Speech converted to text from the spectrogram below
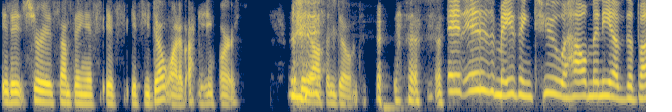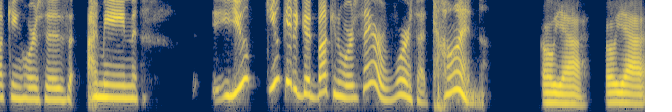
it, is sure is something if if if you don't want a bucking horse, they often don't. It is amazing too how many of the bucking horses. I mean, you you get a good bucking horse, they're worth a ton. Oh yeah. Oh yeah.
